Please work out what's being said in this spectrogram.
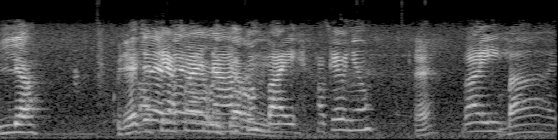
ഇല്ല. കുര്യാച്ചൻ ബൈ ഓക്കെ കുഞ്ഞു? ഏ? ബൈ ബൈ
